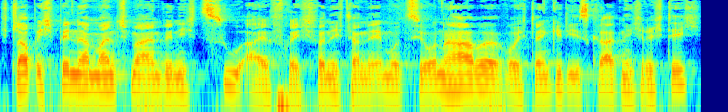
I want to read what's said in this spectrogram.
Ich glaube, ich bin da manchmal ein wenig zu eifrig, wenn ich dann eine Emotion habe, wo ich denke, die ist gerade nicht richtig.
